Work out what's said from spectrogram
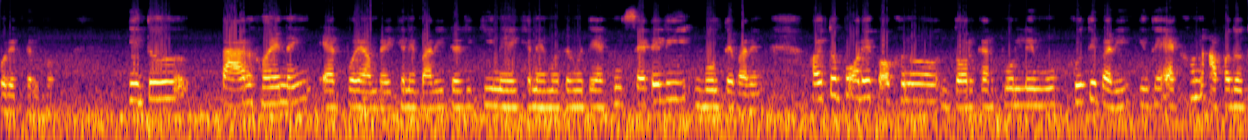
করে ফেলব। কিন্তু তার হয় নাই। এরপরে আমরা এখানে বাড়ি টাড়ি কিনে এখানে মোটামুটি এখন সেটেলই বলতে পারেন। হয়তো পরে কখনো দরকার পড়লে মুখ হতে পারি, কিন্তু এখন আপাতত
